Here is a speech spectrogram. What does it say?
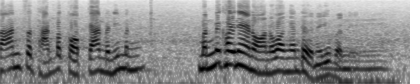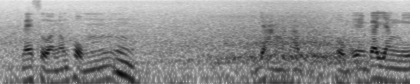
ร้านสถานประกอบการแบบนี้มัน มันไม่ค่อยแน่นอนนะว่างั้นเถอะในยุคแบบนี้ ในส่วนของผมอืมยังครับ ผมเองก็ยังมี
